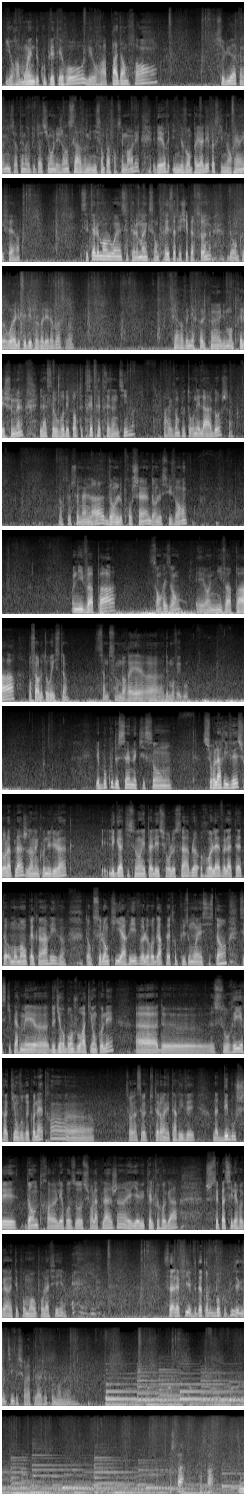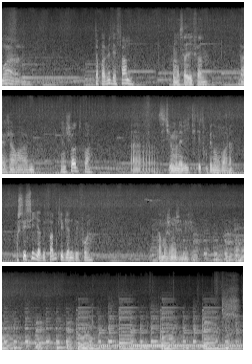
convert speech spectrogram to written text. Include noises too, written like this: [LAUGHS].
il y aura moins de couples hétéros, il n'y aura pas d'enfants. Ce lieu a quand même une certaine réputation. Les gens savent, mais n'y sont pas forcément allés. Et d'ailleurs, ils ne vont pas y aller parce qu'ils n'ont rien à y faire c'est tellement loin, c'est tellement excentré, ça fait chier personne. Donc euh, ouais, les PD peuvent aller là-bas, ça va. Faire venir quelqu'un et lui montrer les chemins, là ça ouvre des portes très très très intimes. Par exemple, tourner là à gauche, dans ce chemin-là, dans le prochain, dans le suivant. On n'y va pas sans raison et on n'y va pas pour faire le touriste. Ça me semblerait euh, de mauvais goût. Il y a beaucoup de scènes qui sont sur l'arrivée sur la plage dans l'inconnu du lac. Les gars qui sont étalés sur le sable relèvent la tête au moment où quelqu'un arrive. Donc selon qui arrive, le regard peut être plus ou moins insistant. C'est ce qui permet euh, de dire bonjour à qui on connaît, euh, de sourire à qui on voudrait connaître. Hein. C'est vrai que tout à l'heure on est arrivé, on a débouché d'entre les roseaux sur la plage et il y a eu quelques regards. Je ne sais pas si les regards étaient pour moi ou pour la fille. Ça, la fille est peut-être beaucoup plus exotique sur la plage que moi-même. Bonsoir. Bonsoir. Dis-moi, euh, t'as pas vu des femmes? Comment ça, des femmes? Bah, genre, euh, bien chaudes, quoi. Euh, si tu veux mon avis, tu t'es trompé d'endroit là. Ah, si, si, il y a des femmes qui viennent des fois. Bah, moi, j'en ai jamais vu.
